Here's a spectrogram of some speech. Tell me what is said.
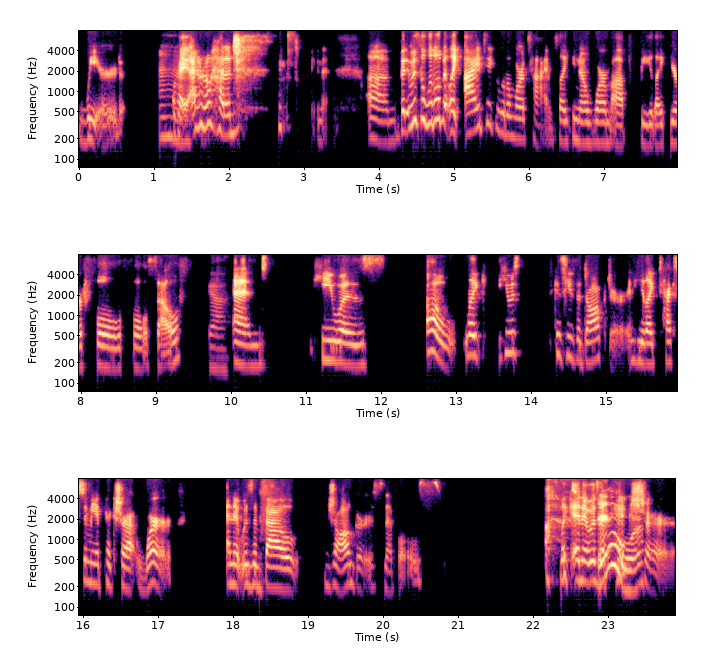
weird. Okay, Mhm. I don't know how to explain it. Um, but it was a little bit like I take a little more time to like, you know, warm up, be like your full, full self. Yeah. And he was, oh, like he was because he's a doctor and he like texted me a picture at work and it was about joggers nipples. Like, and it was a picture.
